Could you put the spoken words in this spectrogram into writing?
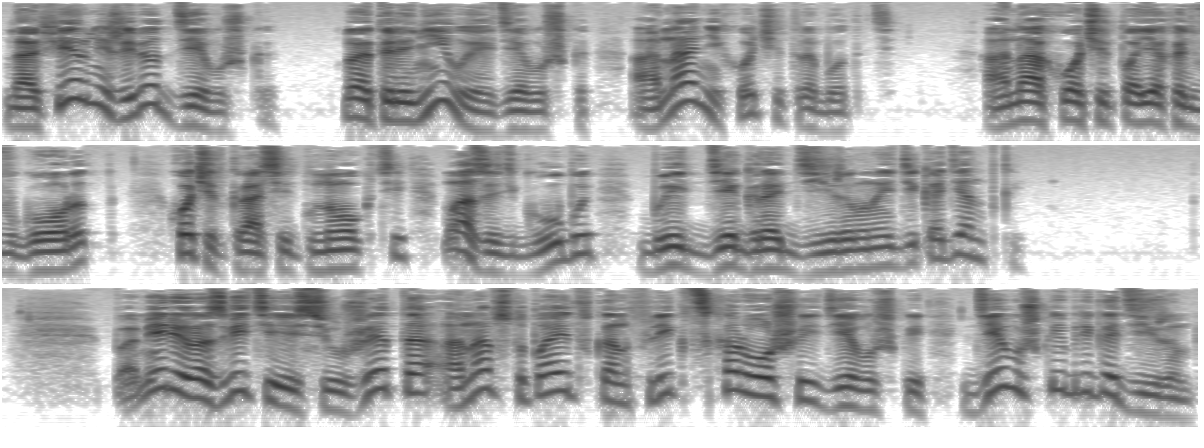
На ферме живет девушка, но это ленивая девушка, она не хочет работать. Она хочет поехать в город, хочет красить ногти, мазать губы, быть деградированной декаденткой. По мере развития сюжета она вступает в конфликт с хорошей девушкой, девушкой-бригадиром,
